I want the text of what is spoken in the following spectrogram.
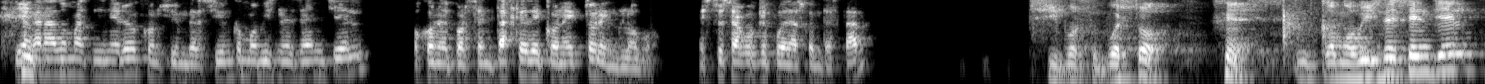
si ha ganado más dinero con su inversión como Business Angel o con el porcentaje de Connector en Globo. ¿Esto es algo que puedas contestar? Sí, por supuesto. Como Business Angel,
